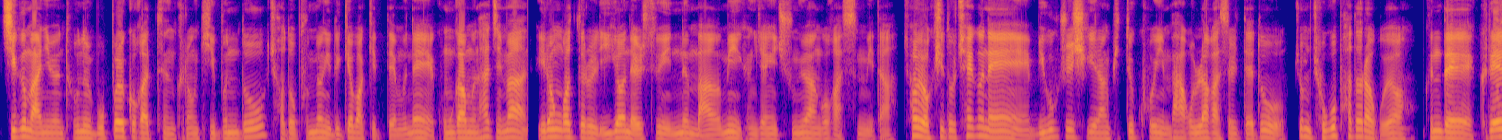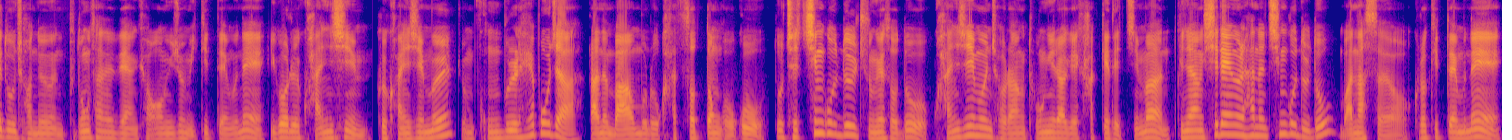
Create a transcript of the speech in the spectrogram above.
지금 아니면 돈을 못 벌 것 같은 그런 기분도 저도 분명히 느껴봤기 때문에 공감은 하지만 이런 것들을 이겨낼 수 있는 마음이 굉장히 중요한 것 같습니다. 저 역시도 최근에 미국 주식이랑 비트코인 막 올라갔을 때도 좀 조급하더라고요. 근데 그 래도 저는 부동산에 대한 경험이 좀 있기 때문에 이거를 관심, 그 관심을 좀 공부를 해보자 라는 마음으로 갔었던 거고 또 제 친구들 중에서도 관심은 저랑 동일하게 갖게 됐지만 그냥 실행을 하는 친구들도 많았어요. 그렇기 때문에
